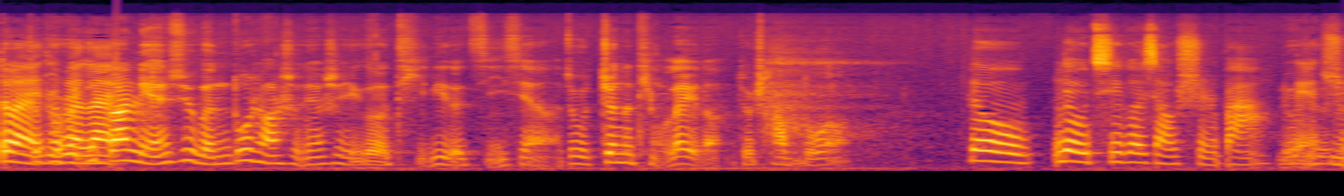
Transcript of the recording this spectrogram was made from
对，比如说一般连续纹多长时间是一个体力的极限啊？就真的挺累的，就差不多了。六六七个小时吧，连续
